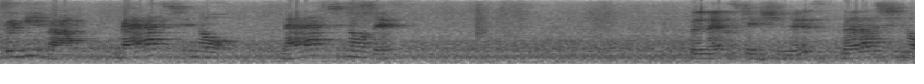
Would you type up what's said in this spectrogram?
次は奈良市の奈良市のです。奈良市の。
